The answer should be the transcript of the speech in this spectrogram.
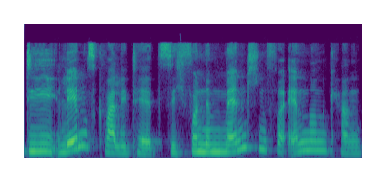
die Lebensqualität sich von einem Menschen verändern kann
